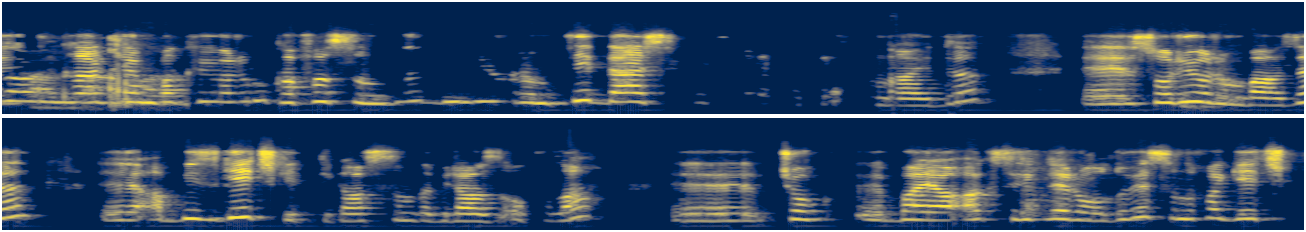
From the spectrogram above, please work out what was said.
çıkarken bakıyorum kafasında biliyorum ki ders kafasındaydı. E, soruyorum bazen. E, biz geç gittik aslında biraz okula. E, çok e, bayağı aksilikler oldu ve sınıfa geç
